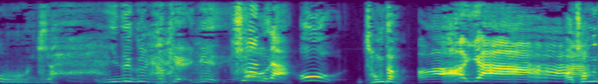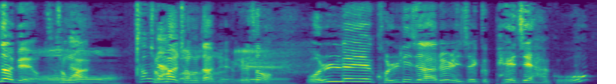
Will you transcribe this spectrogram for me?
오, 야. 이득을 이렇게 이게 취한다. 어, 어, 정답. 아, 야. 아, 정답이에요. 오. 정말. 정답. 정말 정답이에요. 예. 그래서 원래의 권리자를 이제 그 배제하고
